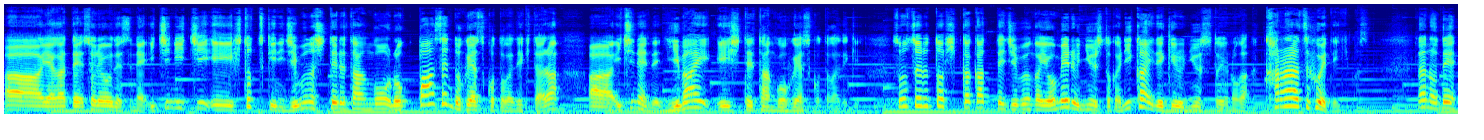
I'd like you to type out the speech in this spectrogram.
あやがてそれをですね、1日、えー、1月に自分の知ってる単語を6%増やすことができたら、あ1年で2倍知ってる単語を増やすことができる。そうすると引っかかって自分が読めるニュースとか理解できるニュースというのが必ず増えていきます。なので、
